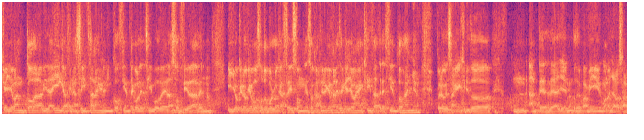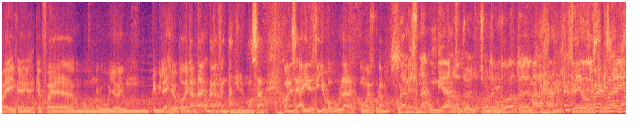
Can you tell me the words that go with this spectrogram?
que llevan toda la vida ahí, que al final se instalan en el inconsciente colectivo de las sociedades, ¿no? Y yo creo que vosotros por lo que hacéis son esas canciones que parece que llevan escritas 300 años, pero que se han escrito mm, antes de ayer. Entonces, para mí, bueno, ya lo sabéis, que, fue un orgullo y un privilegio poder cantar una canción tan hermosa con ese airecillo popular como es Jurame. Jurame es una cumbia, nosotros somos de Burgos, tú eres de Málaga, pero sí que está, bien,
